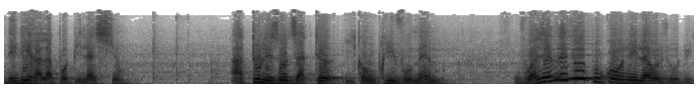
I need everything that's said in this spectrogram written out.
de dire à la population, à tous les autres acteurs, y compris vous-même, vous avez vu pourquoi on est là aujourd'hui?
